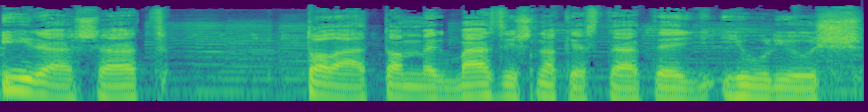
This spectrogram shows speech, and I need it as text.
írását találtam meg bázisnak, ez tehát egy július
